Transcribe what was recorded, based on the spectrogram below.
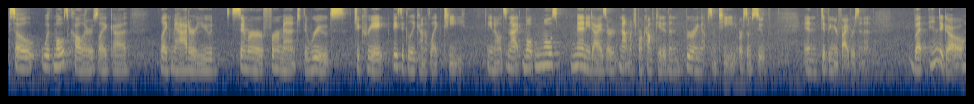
So with most colors, like uh, like madder, you would simmer or ferment the roots to create basically kind of like tea. You know, it's not mo- most many dyes are not much more complicated than brewing up some tea or some soup and dipping your fibers in it. But indigo,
